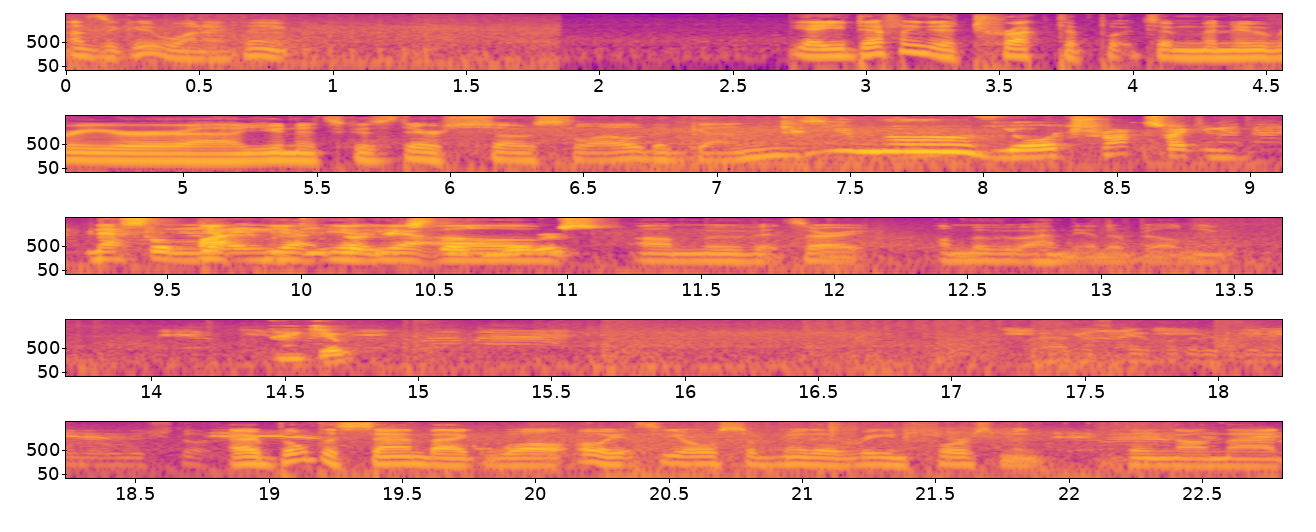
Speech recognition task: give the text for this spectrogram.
that's a good one, I think. Yeah, you definitely need a truck to put to maneuver your uh, units because they're so slow. The guns. Can you move your truck so I can nestle Yeah, mine yeah, deeper yeah, yeah. those I'll. I'll move it. Sorry, I'll move it behind the other building. Thank you. I built a sandbag wall. Oh, yeah, so you also made a reinforcement thing on that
